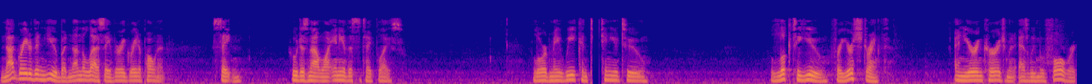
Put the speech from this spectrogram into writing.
not greater than you, but nonetheless a very great opponent, Satan, who does not want any of this to take place. Lord, may we continue to look to you for your strength and your encouragement as we move forward.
